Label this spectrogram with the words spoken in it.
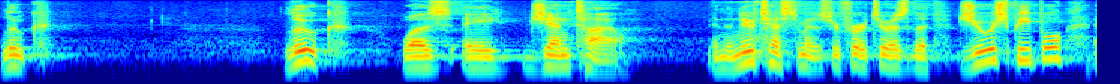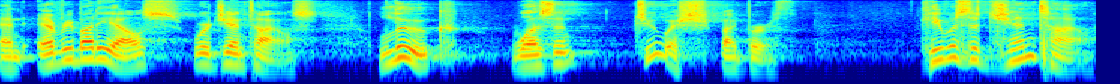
Luke. Luke was a Gentile. In the New Testament, it's referred to as the Jewish people, and everybody else were Gentiles. Luke wasn't Jewish by birth, he was a Gentile.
